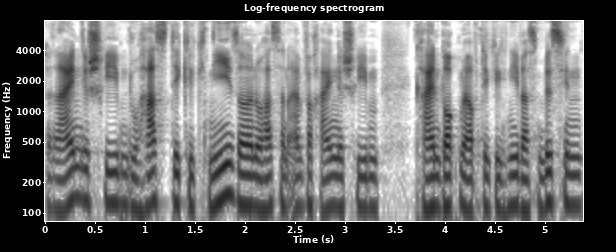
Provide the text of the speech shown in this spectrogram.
reingeschrieben, du hast dicke Knie, sondern du hast dann einfach reingeschrieben, kein Bock mehr auf dicke Knie, was ein bisschen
